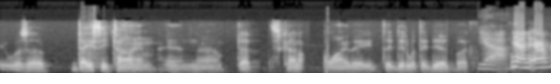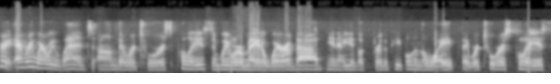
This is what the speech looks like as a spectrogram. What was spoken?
it was a dicey time, and uh, that's kind of why they, they did what they did but yeah. Yeah and every everywhere we went um, there were tourist police and we were made aware of that. You know you look for the people in the white they were tourist police.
